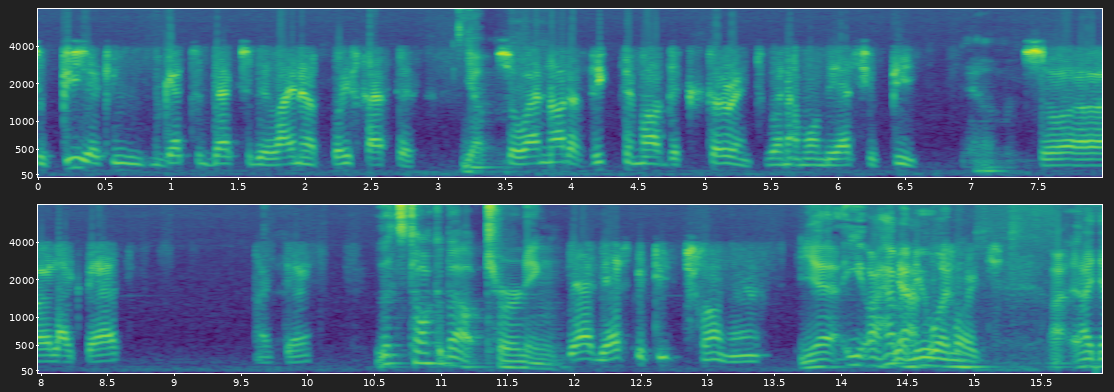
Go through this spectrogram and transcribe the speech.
SUP I can get to back to the lineup way faster yep so I'm not a victim of the current when I'm on the SUP yeah so uh, like that, like that. Let's talk about turning. Yeah, the SUP is fun, man. Yeah, I have yeah, a new one. I, I,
